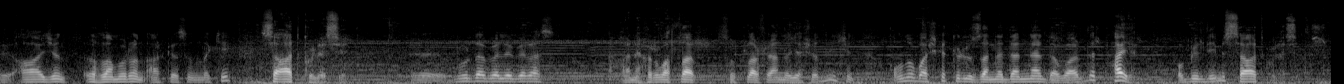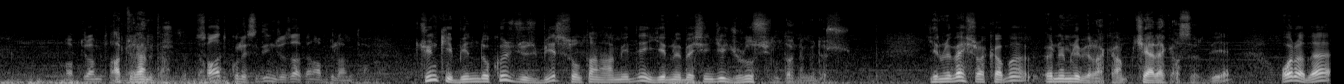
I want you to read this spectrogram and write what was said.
e, ağacın, ıhlamurun arkasındaki saat kulesi. E, burada böyle biraz hani Hırvatlar, Sırplar falan da yaşadığı için onu başka türlü zannedenler de vardır. Hayır. O bildiğimiz saat kulesidir. Abdülhamit Han. Abdülhamit Han. Saat Kulesi deyince zaten Abdülhamit Han. Çünkü 1901 Sultan Hamid'in 25. Culus yıl dönümüdür. 25 rakamı önemli bir rakam, çeyrek asır diye. Orada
